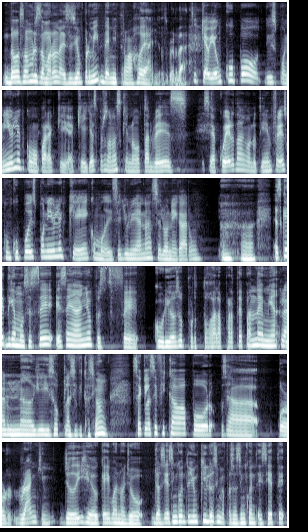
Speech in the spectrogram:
Dos hombres tomaron la decisión por mí de mi trabajo de años, ¿verdad? Sí, que había un cupo disponible como para que aquellas personas que no tal vez se acuerdan o lo tienen fresco, un cupo disponible que, como dice Juliana, se lo negaron. Ajá. Es que, digamos, ese, ese año pues fue curioso por toda la parte de pandemia. Claro. Nadie hizo clasificación. Se clasificaba por, o sea, por ranking. Yo dije, ok, bueno, yo, yo hacía 51 kilos y me pasé a 57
